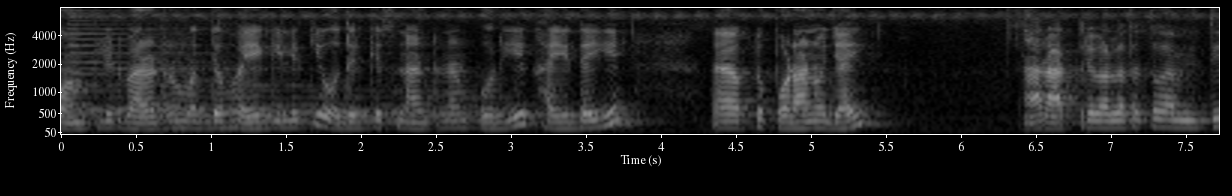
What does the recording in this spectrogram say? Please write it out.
কমপ্লিট বারোটার মধ্যে হয়ে গেলে কি ওদেরকে স্নান টান করিয়ে খাইয়ে দাইয়ে, তা একটু পড়ানো যায়। আর রাত্রেবেলাতে তো এমনিতে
